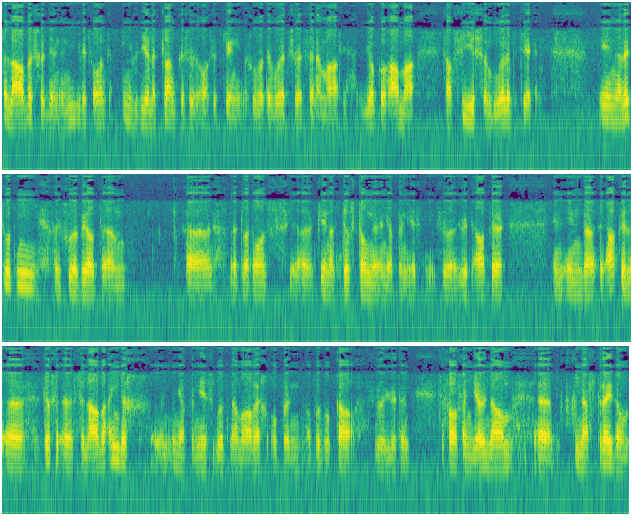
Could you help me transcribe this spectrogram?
syllabes gedoen en nie weet volgens individuele klanke soos ons dit ken nie. Byvoorbeeld 'n woord soos Sinama, Yokohama sal vier simbole beteken. En hulle het ook nie byvoorbeeld ehm um, uh wat wat ons uh, ken as diftonge in Japanees nie. So jy weet elke en en da, elke uh, dif uh, silabe eindig in, in Japanees ook normaalweg op 'n op 'n vokaal. So jy weet in geval van jou naam uh Ina Strydom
